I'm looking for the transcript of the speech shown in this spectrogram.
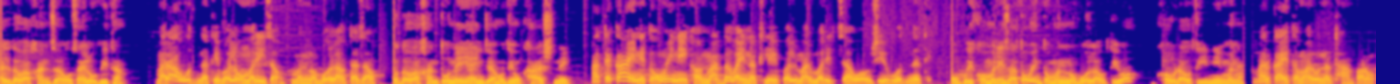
હાલ દવાખાન જાઓ સાહેલ ઊભી થા. મારે આવું જ નથી ભલે હું મરી જાઉં મન નો બોલાવતા જાવ તો દવાખાન તું નહીં આવીને જ્યાં સુધી હું ખાસ નહીં. આ તે કાંઈ નહીં તો હું નહીં ખાઉં મારે દવાઈ નથી લેવી ભલે મારે મરી જ જાવ જીવવું જ નથી. હું ભૂખો મરી જતો હોય ને તો મન નો બોલાવતી હો ખવડાવતી નહીં મને. મારે કાંઈ તમારું નથી સાંભળવું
